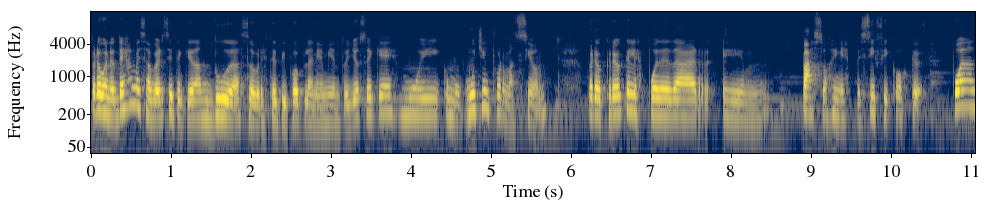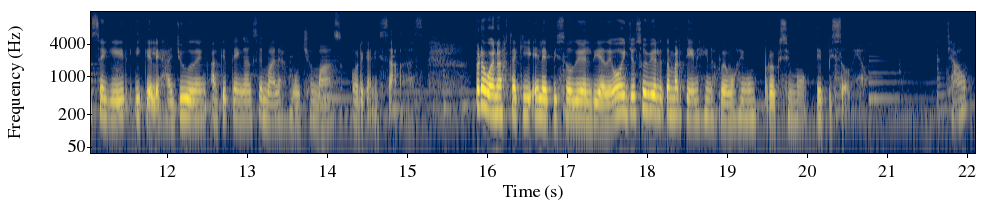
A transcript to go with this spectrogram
Pero bueno, déjame saber si te quedan dudas sobre este tipo de planeamiento. Yo sé que es muy, como mucha información, pero creo que les puede dar em, pasos en específicos que puedan seguir y que les ayuden a que tengan semanas mucho más organizadas. Pero bueno, hasta aquí el episodio del día de hoy. Yo soy Violeta Martínez y nos vemos en un próximo episodio. Chao.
